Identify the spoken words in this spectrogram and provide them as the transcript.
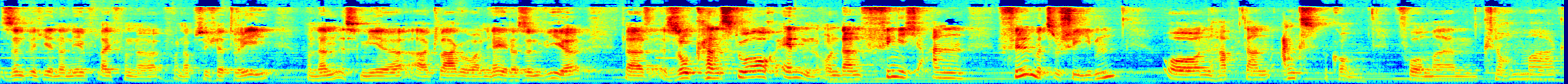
sind wir hier in der Nähe vielleicht von der, von der Psychiatrie? Und dann ist mir äh, klar geworden, hey, das sind wir. Das, so kannst du auch enden. Und dann fing ich an, Filme zu schieben und habe dann Angst bekommen vor meinem Knochenmark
